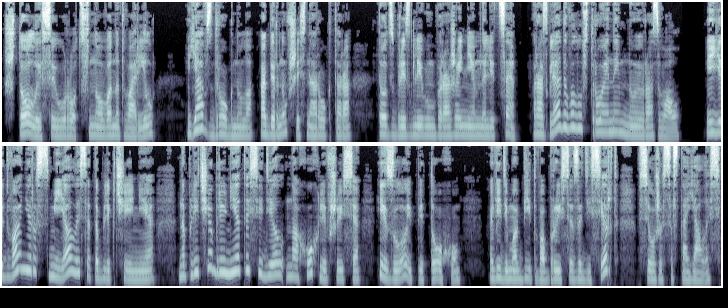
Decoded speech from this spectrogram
«Что лысый урод снова натворил?» Я вздрогнула, обернувшись на Роктора. Тот с брезгливым выражением на лице разглядывал устроенный мною развал. И едва не рассмеялась от облегчения. На плече брюнета сидел нахохлившийся и злой петоху. Видимо, битва брыся за десерт все же состоялась.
